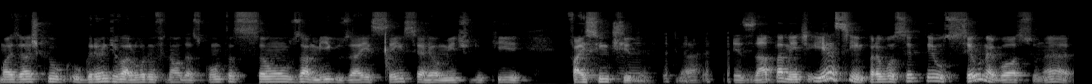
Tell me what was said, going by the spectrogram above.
mas eu acho que o, o, grande valor no final das contas são os amigos, a essência realmente do que faz sentido, né? Exatamente. E é assim, para você ter o seu negócio, né,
